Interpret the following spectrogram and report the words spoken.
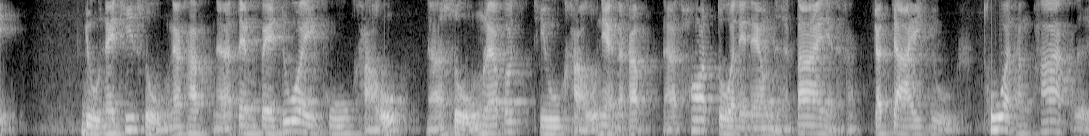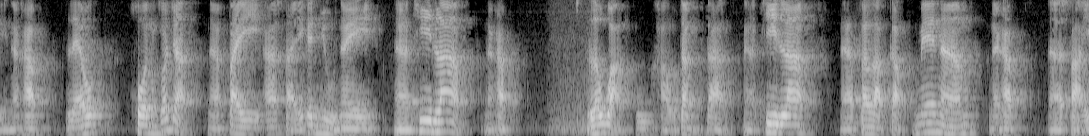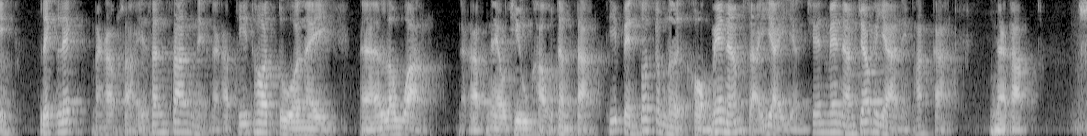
อยู่ในที่สูงนะครับนะเต็มไปด้วยภูเขานะสูงแล้วก็ทิวเขาเนี่ยนะครับนะทอดตัวในแนวเหนือใต้เนี่ยนะครับ กระจายอยู่ทั่วทั้งภาคเลยนะครับ แล้วคนก็จะนะไปอาศัยกันอยู่ในนะที่ราบนะครับ ระหว่างภูเขาต่างๆนะที่ราบนะสลับกับแม่น้ำนะครับนะส เล็กๆนะครับสายสั้นๆเนี่ยนะครับที่ทอดตัวในนะระหว่างนะครับแนวทิวเขาต่างๆ ที่เป็นต้นกำเนิดของแม่น้ำสายใหญ่ อย่างเช่น แม่น้ำเจ้าพระยาในภาคกลางนะครับ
